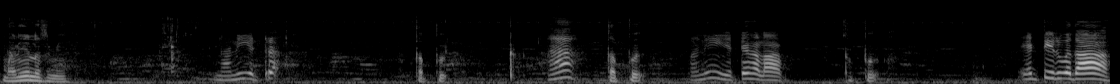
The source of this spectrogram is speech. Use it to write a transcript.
மணி என்ன சுமி? மணி எட்டரை தப்பு. ஆ? தப்பு. மணி எட்டேகாலா தப்பு. எட்டு இருபதா?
